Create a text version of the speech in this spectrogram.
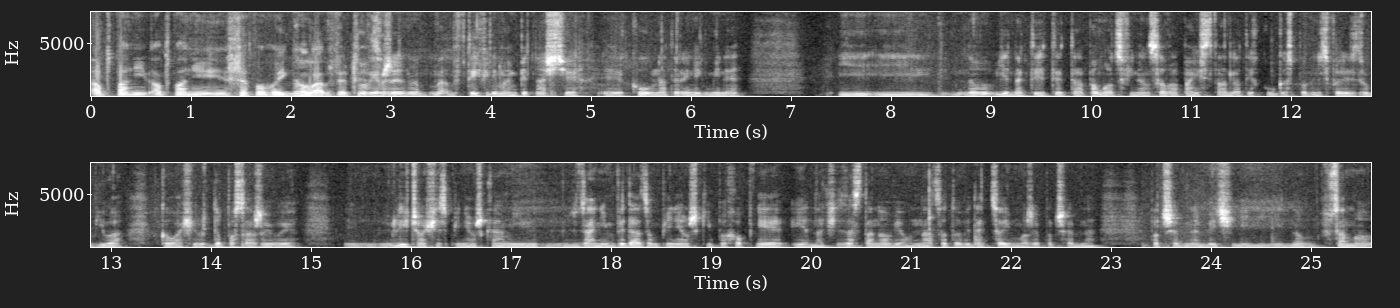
Od pani, od pani szefowej koła w Rzeczycy. No, powiem, że no, w tej chwili mamy 15 y, kół na terenie gminy i, i no, jednak ta pomoc finansowa państwa dla tych kół gospodyń swoje zrobiła. Koła się już doposażyły, liczą się z pieniążkami. y, Zanim wydadzą pieniążki, pochopnie jednak się zastanowią, na co to wydać, co im może potrzebne, potrzebne być i, i no, samo,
